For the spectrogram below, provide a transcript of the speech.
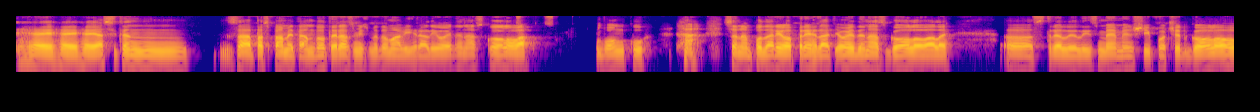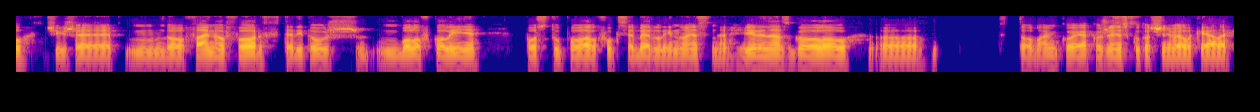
Hej, hej, hej, ja si ten zápas pamätám doteraz. My sme doma vyhrali o 11 gólov a vonku ha, sa nám podarilo prehrať o 11 gólov, ale strelili sme menší počet gólov, čiže mm, do Final Four, vtedy to už bolo v Kolíne, postupoval Fuxe Berlin. No jasné, 11 gólov, to manko je akože neskutočne veľké, ale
